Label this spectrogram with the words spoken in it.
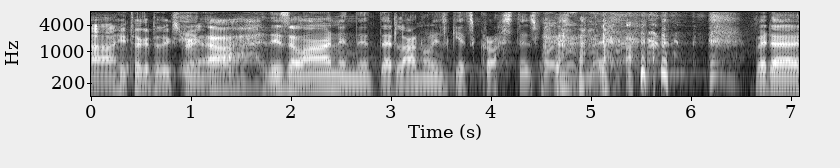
Uh, he took it to the extreme. ah, there's a line and that, that line always gets crossed as far as. but uh,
